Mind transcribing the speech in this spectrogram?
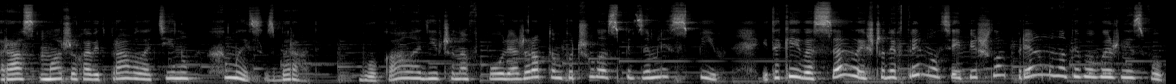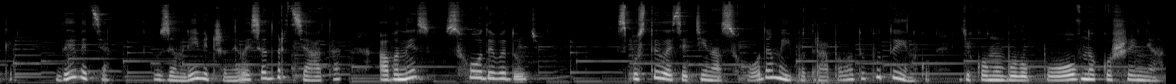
раз мачуха відправила Тіну хмиз збирати. Блукала дівчина в полі, аж раптом почула з-під землі спів, і такий веселий, що не втрималася і пішла прямо на дивовижні звуки. Дивиться, у землі відчинилися дверцята, а вниз сходи ведуть. Спустилася Тіна сходами і потрапила до будинку, в якому було повно кошенят.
